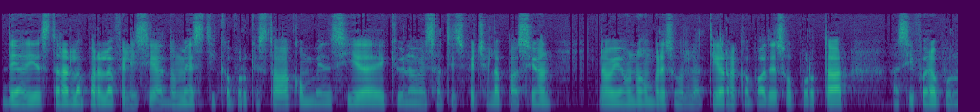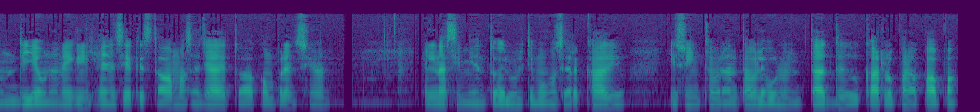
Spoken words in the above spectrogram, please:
de adiestrarla para la felicidad doméstica porque estaba convencida de que una vez satisfecha la pasión no había un hombre sobre la tierra capaz de soportar, así fuera por un día, una negligencia que estaba más allá de toda comprensión. El nacimiento del último José Arcadio y su inquebrantable voluntad de educarlo para papa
